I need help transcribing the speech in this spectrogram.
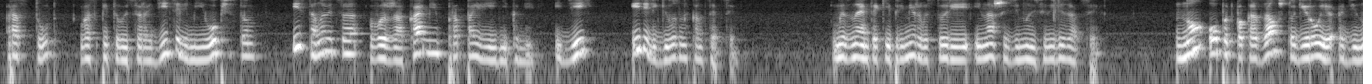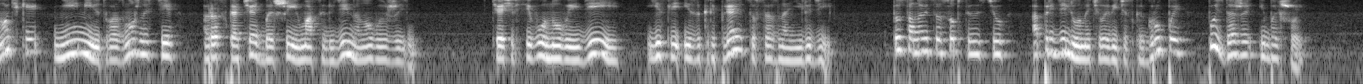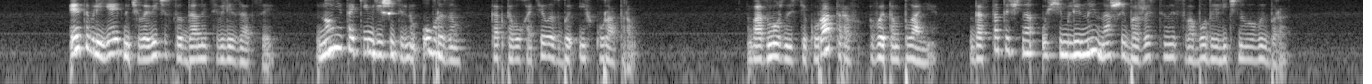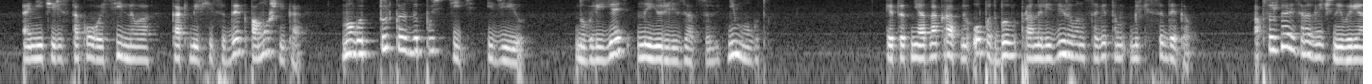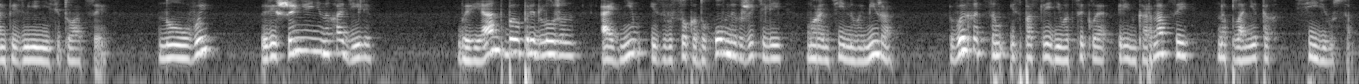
растут, воспитываются родителями и обществом и становятся вожаками-проповедниками идей и религиозных концепций. Мы знаем такие примеры в истории и нашей земной цивилизации – но опыт показал, что герои-одиночки не имеют возможности раскачать большие массы людей на новую жизнь. Чаще всего новые идеи, если и закрепляются в сознании людей, то становятся собственностью определенной человеческой группы, пусть даже и большой. Это влияет на человечество данной цивилизации, но не таким решительным образом, как того хотелось бы их кураторам – Возможности кураторов в этом плане достаточно ущемлены нашей божественной свободой личного выбора. Они через такого сильного, как Мельхиседек, помощника, могут только запустить идею, но влиять на ее реализацию не могут. Этот неоднократный опыт был проанализирован Советом Мельхиседеков. Обсуждались различные варианты изменения ситуации. Но, увы, решения не находили. Вариант был предложен одним из высокодуховных жителей Мурантийного мира, выходцем из последнего цикла реинкарнаций на планетах Сириуса.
